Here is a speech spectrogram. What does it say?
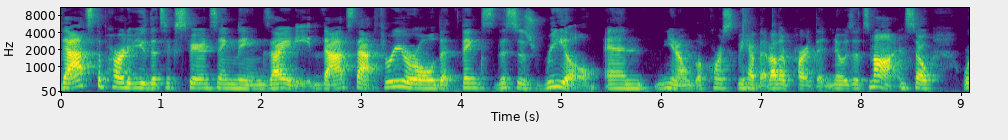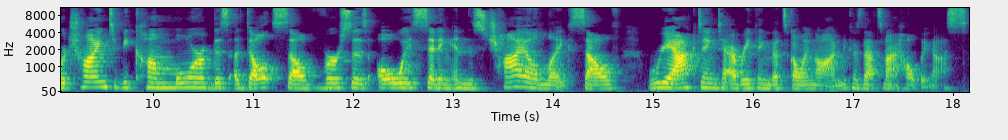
that's the part of you that's experiencing the anxiety that's that three-year-old that thinks this is real and you know of course we have that other part that knows it's not and so we're trying to become more of this adult self versus always sitting in this childlike self reacting to everything that's going on because that's not helping us.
